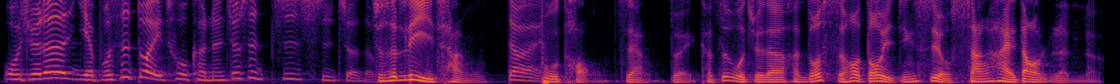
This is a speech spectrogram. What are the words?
我觉得也不是对错，可能就是支持者的，就是立场对不同这样对。可是我觉得很多时候都已经是有伤害到人了，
